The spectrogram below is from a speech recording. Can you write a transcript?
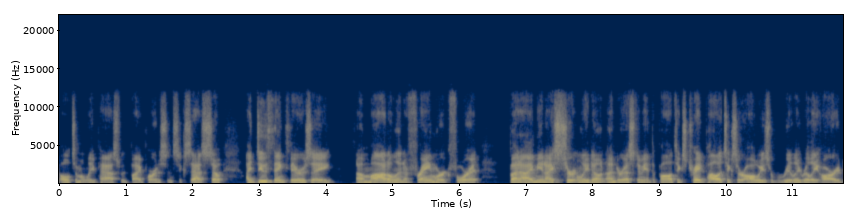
ultimately passed with bipartisan success. So I do think there's a, a model and a framework for it. But I mean, I certainly don't underestimate the politics. Trade politics are always really, really hard.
